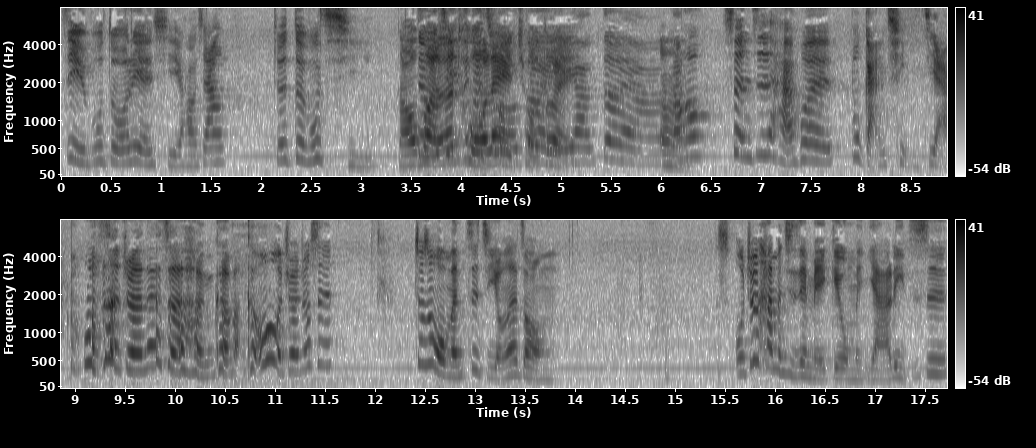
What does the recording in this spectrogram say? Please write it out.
自己不多练习，好像就对不起，然后不对不起然就拖累这球队一队。样，对啊，嗯然后甚至还会不敢请假。我真的觉得那个真的很可怕。可我我觉得就是就是我们自己有那种，我觉得他们其实也没给我们压力，只是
